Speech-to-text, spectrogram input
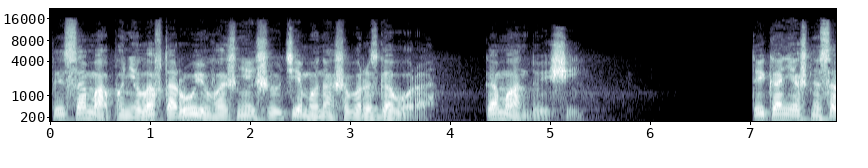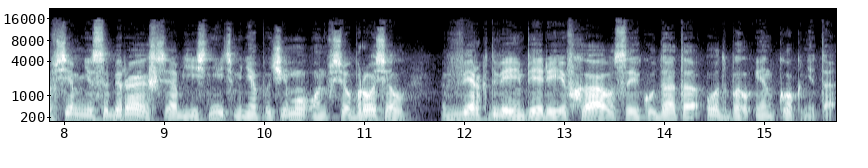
«Ты сама поняла вторую важнейшую тему нашего разговора. Командующий. Ты, конечно, совсем не собираешься объяснить мне, почему он все бросил вверх две империи в хаос и куда-то отбыл инкогнито.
